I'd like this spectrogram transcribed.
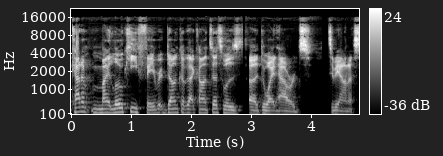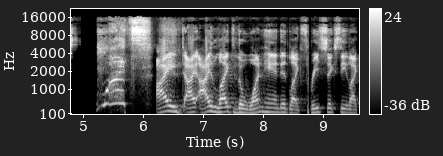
kind of my low key favorite dunk of that contest was uh, Dwight Howard's. To be honest, What? I I I liked the one handed like 360. Like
